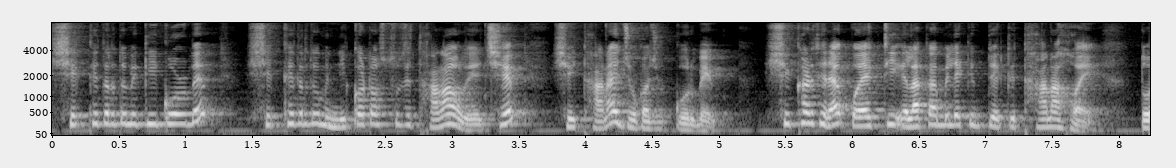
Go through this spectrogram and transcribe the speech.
সেক্ষেত্রে তুমি কি করবে? সেক্ষেত্রে তুমি নিকটস্থ যে থানা রয়েছে, সেই থানায় যোগাযোগ করবে। শিক্ষার্থীরা কয়েকটি এলাকা মিলে কিন্তু একটি থানা হয়। তো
